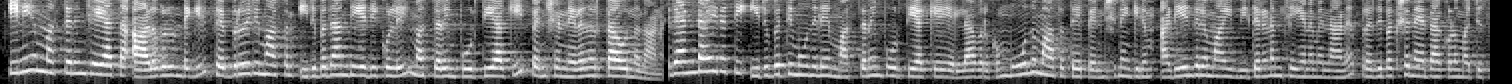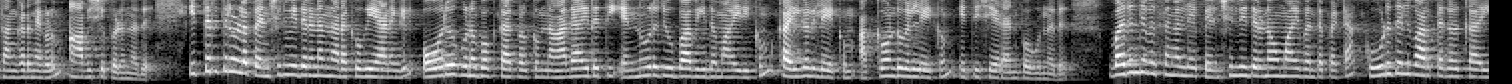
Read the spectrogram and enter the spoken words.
ഇനിയും മസ്റ്ററിംഗ് ചെയ്യാത്ത ആളുകളുണ്ടെങ്കിൽ ഫെബ്രുവരി മാസം ഇരുപതാം തീയതിക്കുള്ളിൽ മസ്റ്ററിംഗ് പൂർത്തിയാക്കി പെൻഷൻ നിലനിർത്താവുന്നതാണ്. രണ്ടായിരത്തി ഇരുപത്തിമൂന്നിലെ മസ്റ്ററിംഗ് പൂർത്തിയാക്കിയ എല്ലാവർക്കും മൂന്ന് മാസത്തെ പെൻഷനെങ്കിലും അടിയന്തരമായി വിതരണം ചെയ്യണമെന്നാണ് പ്രതിപക്ഷ നേതാക്കളും മറ്റു സംഘടനകളും ആവശ്യപ്പെടുന്നത്. ഇത്തരത്തിലുള്ള പെൻഷൻ വിതരണം നടക്കുകയാണെങ്കിൽ ഓരോ ഗുണഭോക്താക്കൾക്കും നാലായിരത്തി എണ്ണൂറ് രൂപ വീതമായിരിക്കും കൈകളിലേക്കും അക്കൗണ്ടുകളിലേക്കും എത്തിച്ചേരാൻ പോകുന്നത്. വരും ദിവസങ്ങളിലെ പെൻഷൻ വിതരണവുമായി ബന്ധപ്പെട്ട കൂടുതൽ വാർത്തകൾക്കായി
